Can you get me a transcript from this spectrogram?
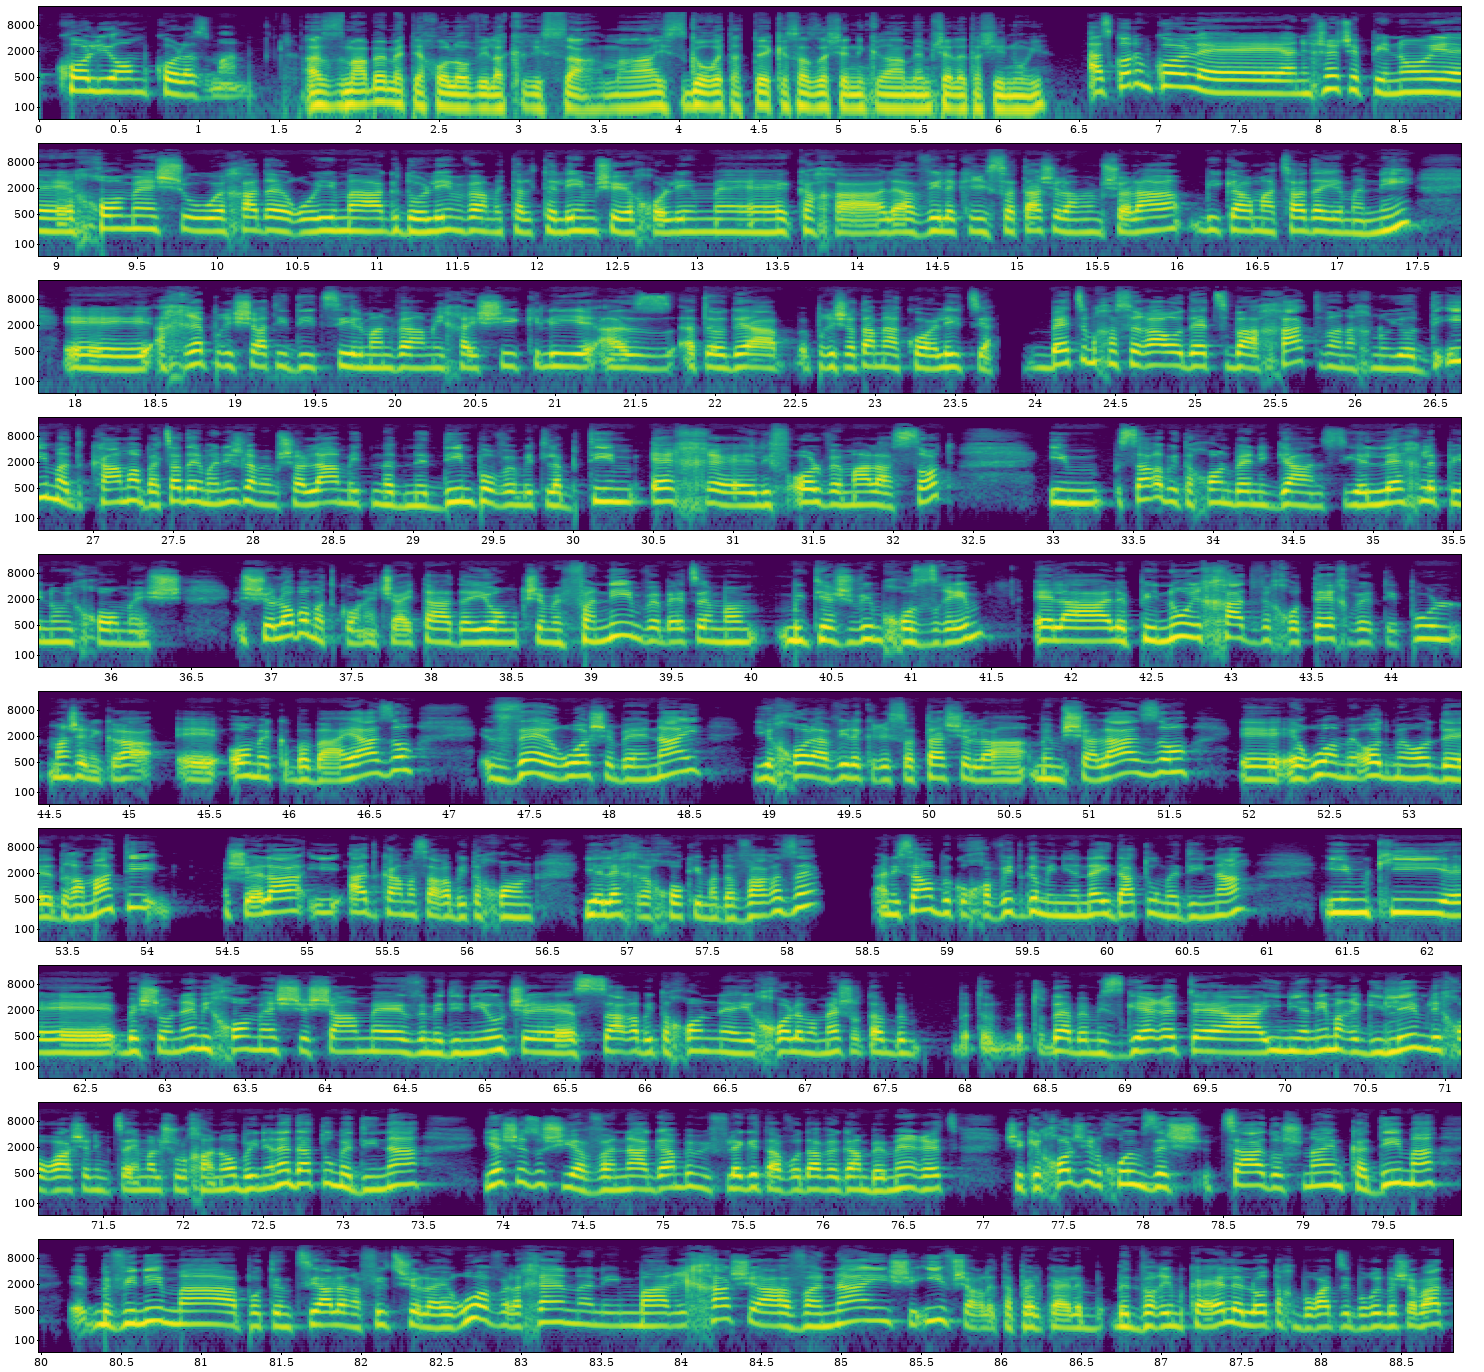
כל יום כל הזמן. אז מה באמת יכול להוביל לקריסה? מה יסגור את הטקס הזה שנקרא ממשלת השינוי? אז קודם כל אה, אני חושבת שפינוי אה, חומש הוא אחד האירועים הגדולים והמטלטלים שיכולים אה, ככה להביא לקריסתה של הממשלה בעיקר מהצד הימני. אחרי פרישת עידית סילמן ועמיחי שיקלי אז אתה יודע פרישתה מהקואליציה. בעצם חסרה עוד אצבע אחת ואנחנו יודעים עד כמה בצד הימני של הממשלה מתנדנדים פה ומתלבטים איך לפעול ומה לעשות אם שר הביטחון בני גנץ ילך לפינוי חומש שלא במתכונת שהייתה עד היום כשמפנים ובעצם המתיישבים חוזרים אלא לפינוי חד וחותך וטיפול מה שנקרא אה, עומק בבעיה הזו זה אירוע שבעיניי יכול להביא לקריסתה של הממשלה הזו אה, אירוע מאוד מאוד אה, דרמטי השאלה היא עד כמה שר הביטחון ילך רחוק עם הדבר הזה. אני שמה בכוכבית גם ענייני דת ומדינה, אם כי אה, בשונה מחומש ששם אה, זה מדיניות ששר הביטחון אה, יכול לממש אותה, אתה יודע, במסגרת העניינים הרגילים לכאורה שנמצאים על שולחנו, בענייני דת ומדינה יש איזושהי הבנה גם במפלגת העבודה וגם במרץ, שככל שילכו עם זה צעד או שניים קדימה, מבינים מה הפוטנציאל הנפיץ של האירוע ולכן אני מעריכה שההבנה היא שאי אפשר לטפל כאלה בדברים כאלה, לא תחבורה ציבורית בשבת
